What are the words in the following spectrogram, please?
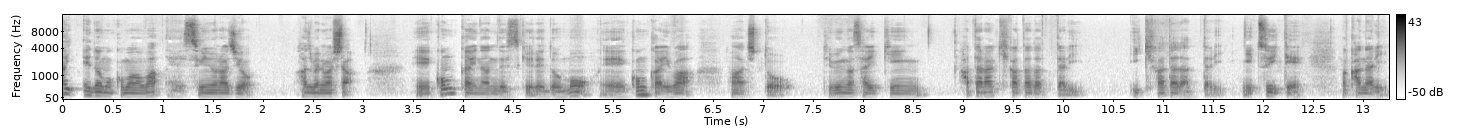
はい、えー、どうもこんばんは、えー、杉のラジオ始まりました、えー、今回なんですけれども、えー、今回はまあちょっと自分が最近働き方だったり生き方だったりについて、まあ、かなり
